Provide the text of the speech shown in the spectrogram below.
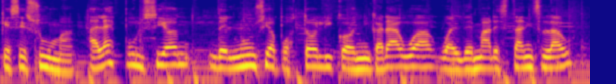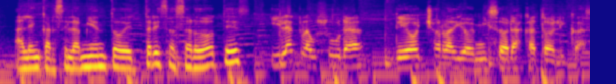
que se suma a la expulsión del nuncio apostólico en Nicaragua, Waldemar Stanislaw, al encarcelamiento de tres sacerdotes y la clausura de ocho radioemisoras católicas.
